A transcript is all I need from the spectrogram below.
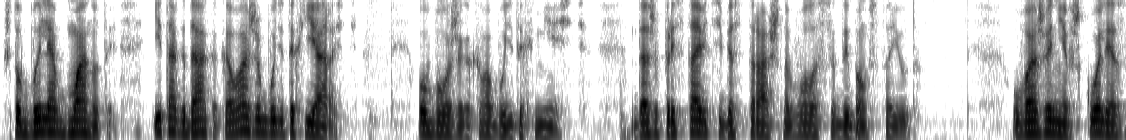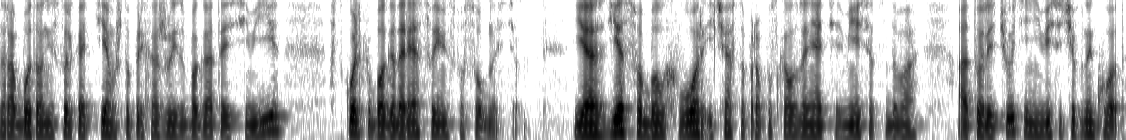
что были обмануты, и тогда какова же будет их ярость? О боже, какова будет их месть? Даже представить себе страшно, волосы дыбом встают. Уважение в школе я заработал не столько тем, что прихожу из богатой семьи, сколько благодаря своим способностям. Я с детства был хвор и часто пропускал занятия месяц-два, а то ли чуть и не весь учебный год.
